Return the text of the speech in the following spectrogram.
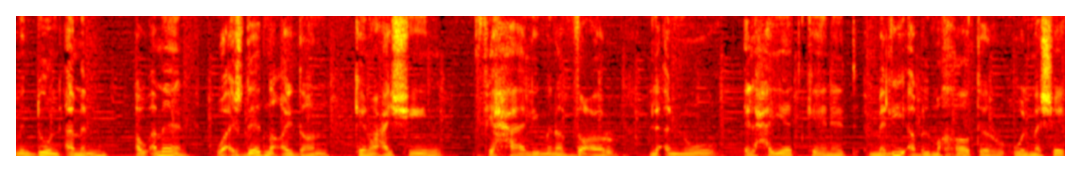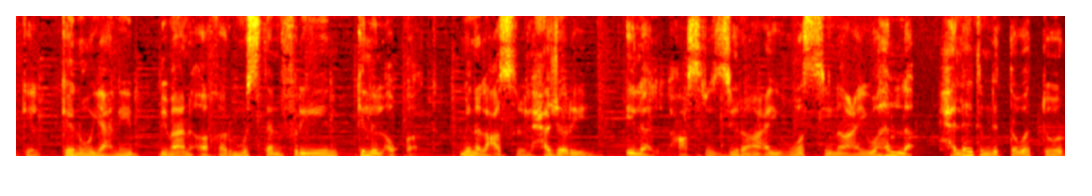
من دون أمن أو أمان. وأجدادنا أيضا كانوا عايشين في حالة من الذعر لأنه الحياة كانت مليئة بالمخاطر والمشاكل. كانوا يعني بمعنى آخر مستنفرين كل الأوقات من العصر الحجري إلى العصر الزراعي والصناعي. وهلأ حالات من التوتر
